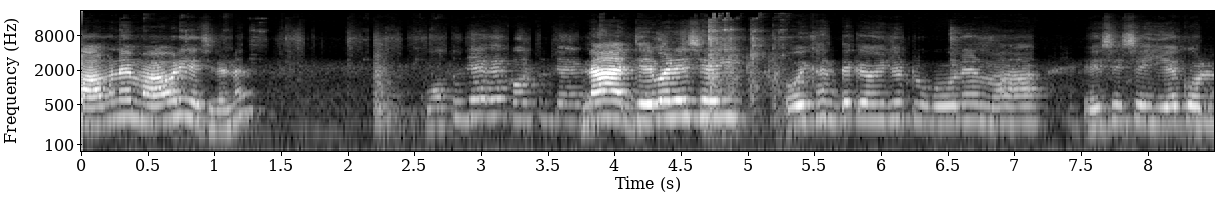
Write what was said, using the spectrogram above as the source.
মা মনে হয় মা বাড়ি গেছিল না? কত জায়গায় কত জায়গায়? না যেবারে সেই ওইখান থেকে ওই যে টুকুনের মা এসে সে ইয়ে করল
